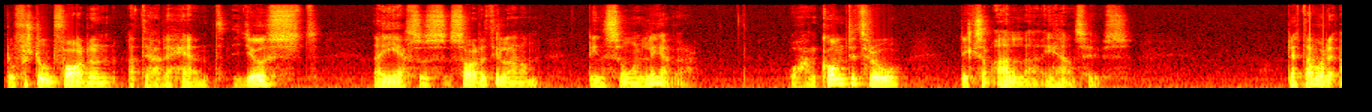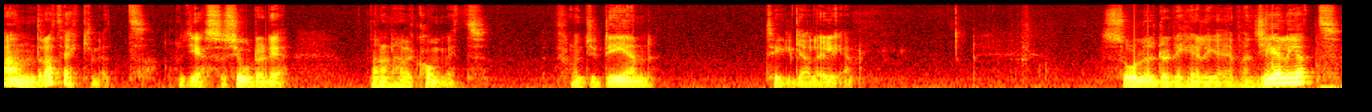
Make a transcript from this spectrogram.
Då förstod fadern att det hade hänt just när Jesus sade till honom din son lever. Och han kom till tro, liksom alla i hans hus. Detta var det andra tecknet. Och Jesus gjorde det när han hade kommit från Judeen till Galileen. Så lyder det heliga evangeliet.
